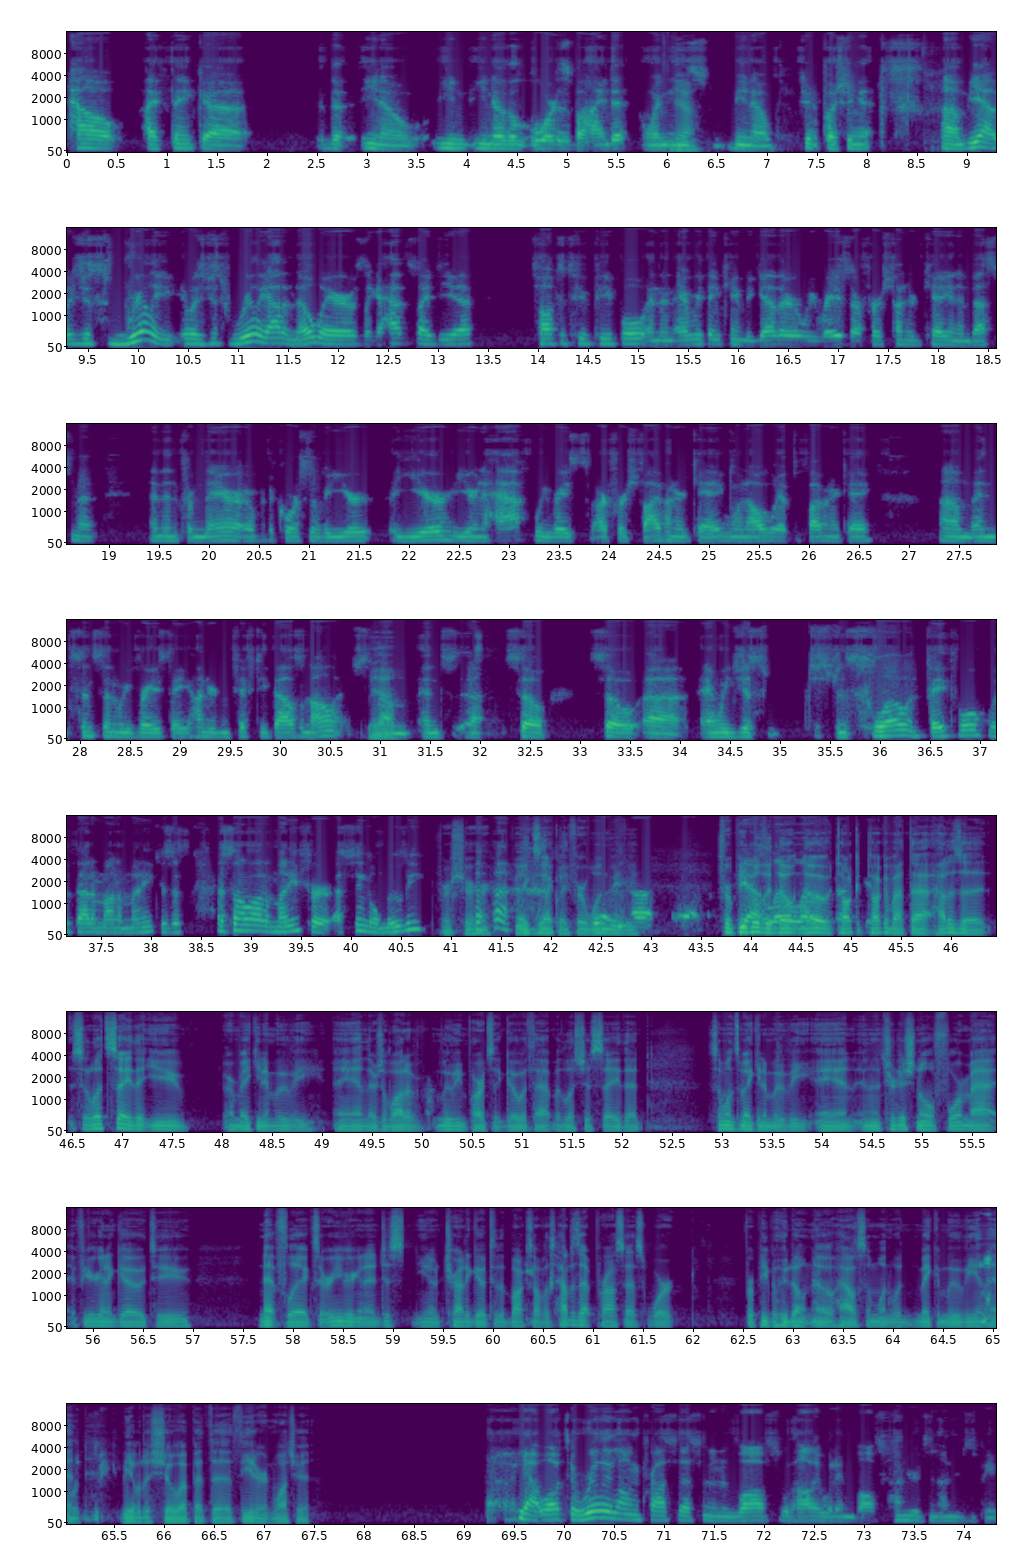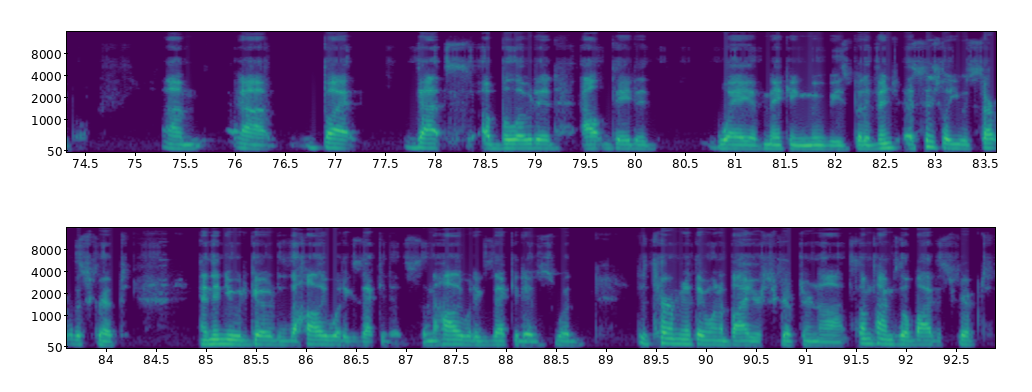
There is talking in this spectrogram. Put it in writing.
how I think uh, the you know you you know the Lord is behind it when he's yeah. you know pushing it. Um, yeah, it was just really, it was just really out of nowhere. It was like I had this idea, talked to two people, and then everything came together. We raised our first hundred k in investment, and then from there, over the course of a year, a year, a year and a half, we raised our first 500k. Went all the way up to 500k. Um, and since then we've raised eight hundred and fifty thousand yeah. dollars. Um, and uh, so, so, uh, and we just just been slow and faithful with that amount of money because that's that's not a lot of money for a single movie. For sure, exactly for one movie. Uh, for people yeah, that don't know, talk that, talk about that. How does a so let's say that you are making a movie and there's a lot of moving parts that go with that, but let's just say that someone's making a movie and in the traditional format, if you're going to go to Netflix or you're going to just you know try to go to the box office, how does that process work for people who don't know how someone would make a movie and then be able to show up at the theater and watch it? Yeah, well, it's a really long process and it involves, with Hollywood, it involves hundreds and hundreds of people. Um, uh, but that's a bloated, outdated way of making movies. But eventually, essentially, you would start with a script and then you would go to the Hollywood executives, and the Hollywood executives would determine if they want to buy your script or not. Sometimes they'll buy the script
